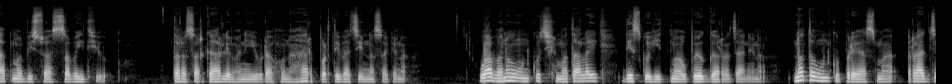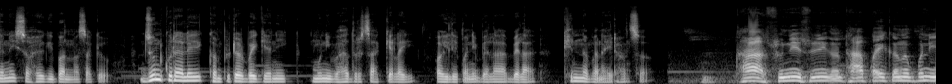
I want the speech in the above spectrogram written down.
आत्मविश्वास सबै थियो। तर सरकारले भने एउटा हुनहार प्रतिभा चिन्न सकेन। वा भनौँ उनको क्षमतालाई देशको हितमा उपयोग गर्न जानेन न त उनको प्रयासमा राज्य नै सहयोगी बन्न सक्यो। जुन कुराले कम्प्युटर वैज्ञानिक मुनिबहादुर साक्यलाई अहिले पनि बेला बेला खिन्न बनाइरहन्छ। थाहा सुनि सुनिकन थाहा पाइकन पनि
